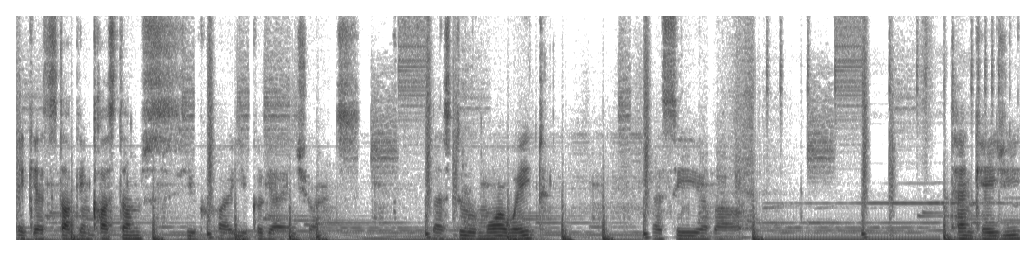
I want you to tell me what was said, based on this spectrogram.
it gets stuck in customs, you could, you could get insurance. Let's do more weight. Let's see about 10 kg.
